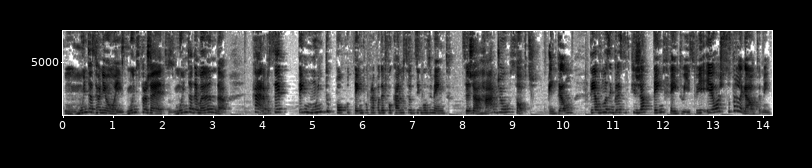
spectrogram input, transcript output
com muitas reuniões, muitos projetos, muita demanda, cara, você tem muito pouco tempo para poder focar no seu desenvolvimento, seja hard ou soft. Então, tem algumas empresas que já têm feito isso e, e eu acho super legal também.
